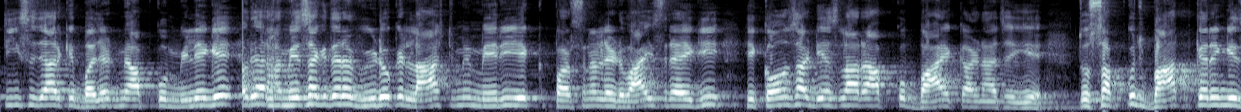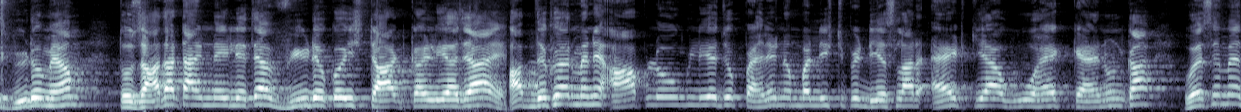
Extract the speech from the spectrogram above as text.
तीस के बजट में आपको मिलेंगे। और यार, हमेशा की तरह वीडियो के लास्ट में मेरी एक पर्सनल एडवाइस रहेगी कि कौन सा डीएसएलआर आपको बाय करना चाहिए। तो सब कुछ बात करेंगे इस वीडियो में हम। तो ज़्यादा टाइम नहीं लेते, अब वीडियो को स्टार्ट कर लिया जाए। अब देखो यार, मैंने आप लोगों के लिए जो पहले नंबर लिस्ट पे डीएसएलआर ऐड किया, वो है कैनन का। वैसे मैं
